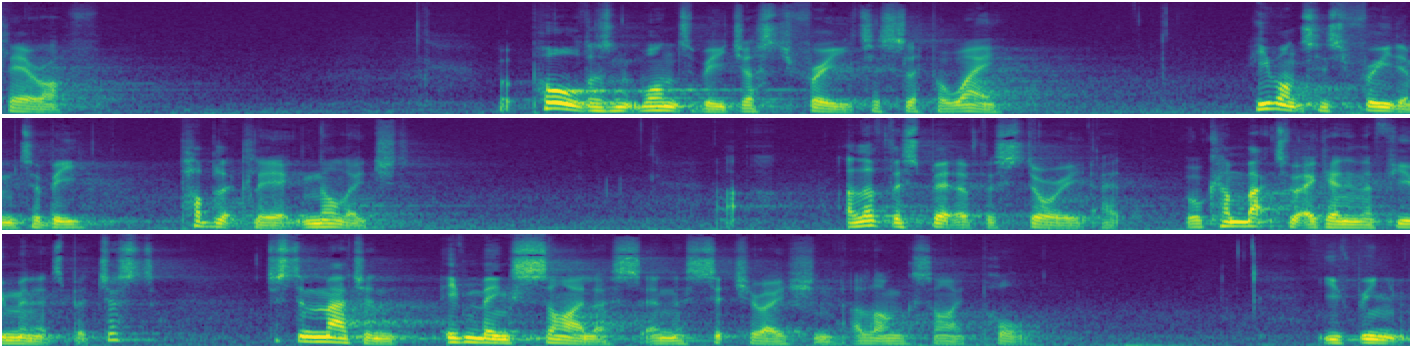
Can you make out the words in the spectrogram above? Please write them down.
clear off. But Paul doesn't want to be just free to slip away. He wants his freedom to be publicly acknowledged. I love this bit of the story. Uh, we'll come back to it again in a few minutes, but just, just imagine even being Silas in this situation alongside Paul. You've been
